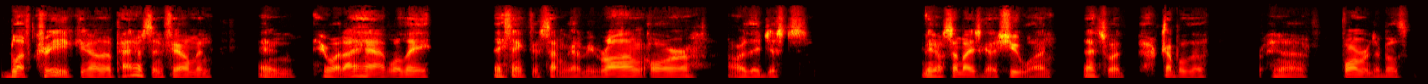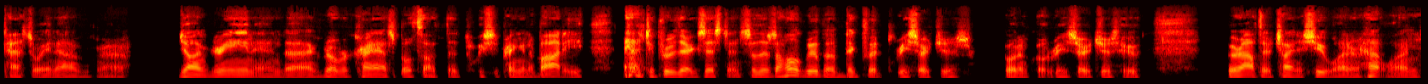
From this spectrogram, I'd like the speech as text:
Bluff Creek, you know, the Patterson film, and and hear what I have, well, they they think there's something going to be wrong, or or they just, you know, somebody's got to shoot one. That's what a couple of the uh, former, they're both passed away now. Uh, John Green and uh, Grover Krantz both thought that we should bring in a body to prove their existence. So there's a whole group of Bigfoot researchers, quote unquote researchers, who who are out there trying to shoot one or hunt one,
